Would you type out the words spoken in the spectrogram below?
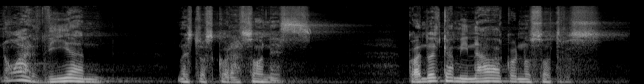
¿no ardían nuestros corazones cuando Él caminaba con nosotros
